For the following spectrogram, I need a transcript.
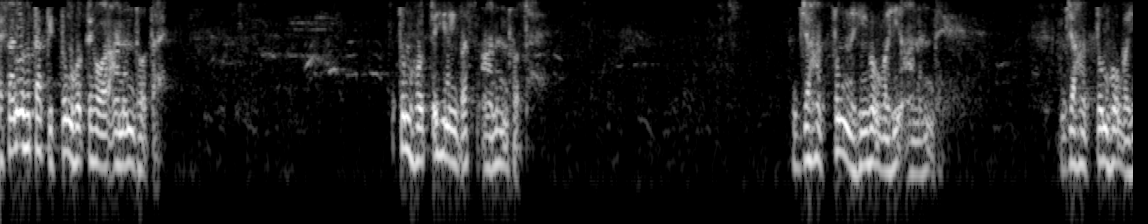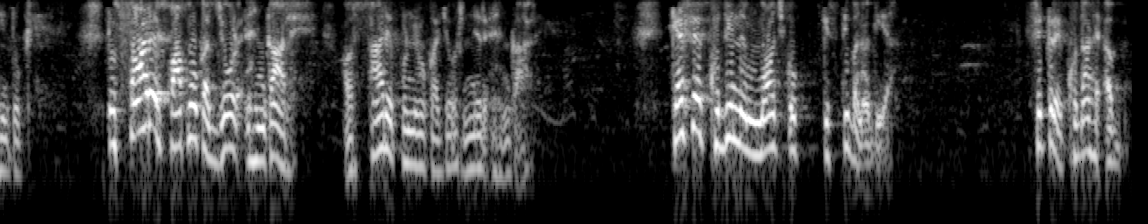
ऐसा नहीं होता कि तुम होते हो और आनंद होता है। तुम होते ही नहीं, बस आनंद होता है। जहाँ तुम नहीं हो, वही आनंद है। जहाँ तुम हो, वहीं दुख है। तो सारे पापों का जोड़ अहंकार है और सारे पुण्यों का जोड़ निरअहकार है। कैसे खुदी ने मौज को किस्ती बना दिया। फिक्रे, खुदा है अब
